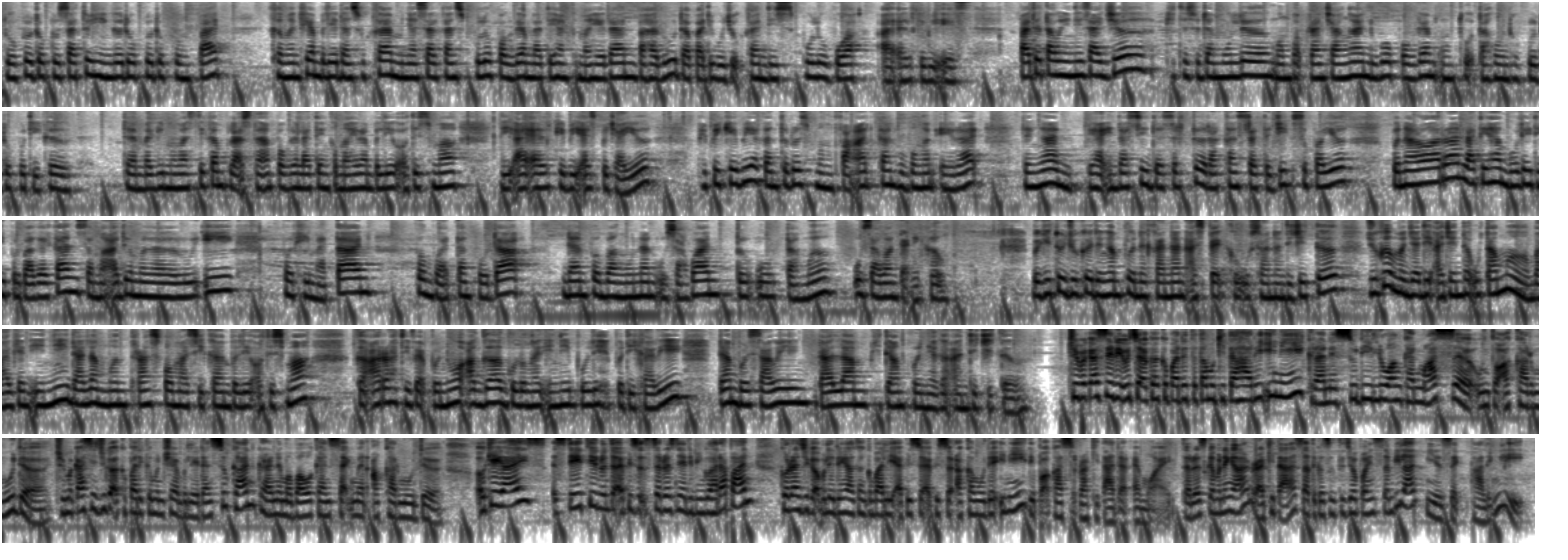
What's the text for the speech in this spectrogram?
2021 hingga 2024, Kementerian Belia dan Sukan menyasarkan 10 program latihan kemahiran baharu dapat diwujudkan di 10 buah ILKBS. Pada tahun ini saja, kita sudah mula membuat perancangan dua program untuk tahun 2023 dan bagi memastikan pelaksanaan program latihan kemahiran belia autisma di ILKBS berjaya, PPKB akan terus memanfaatkan hubungan erat dengan pihak industri dan serta rakan strategik supaya penawaran latihan boleh dipelbagaikan sama ada melalui perkhidmatan, pembuatan produk dan pembangunan usahawan terutama usahawan teknikal. Begitu juga dengan penekanan aspek keusahanan digital juga menjadi agenda utama bahagian ini dalam mentransformasikan belia autisma ke arah tifat penuh agar golongan ini boleh berdikari dan bersawing dalam bidang perniagaan digital. Terima kasih diucapkan kepada tetamu kita hari ini kerana sudi luangkan masa untuk Akar Muda. Terima kasih juga kepada Kementerian Belia dan Sukan kerana membawakan segmen Akar Muda. Okay guys, stay tune untuk episod seterusnya di minggu hadapan. Korang juga boleh dengarkan kembali episod-episod Akar Muda ini di podcast rakita.my. Teruskan mendengar Rakita 107.9 Music Paling Lead.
